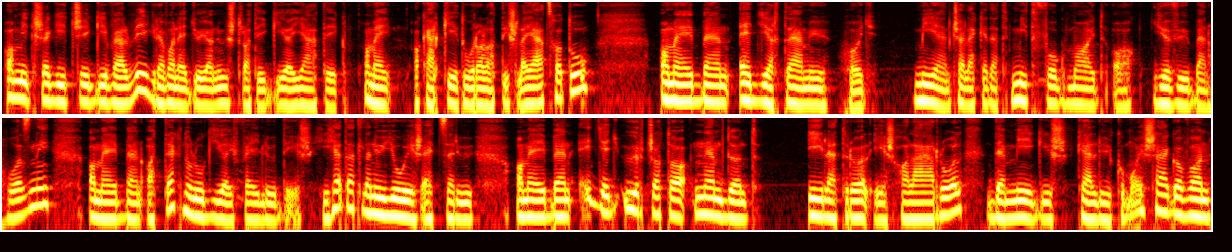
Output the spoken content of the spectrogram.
amik segítségével végre van egy olyan űrstratégiai játék, amely akár két óra alatt is lejátszható, amelyben egyértelmű, hogy milyen cselekedet mit fog majd a jövőben hozni, amelyben a technológiai fejlődés hihetetlenül jó és egyszerű, amelyben egy-egy űrcsata nem dönt életről és halálról, de mégis kellő komolysága van,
